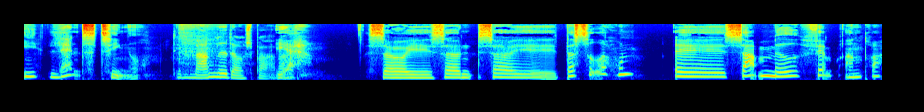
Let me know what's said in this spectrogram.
i landstinget. Det manglede der også bare. Ja, så, øh, så, så øh, der sidder hun øh, sammen med fem andre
